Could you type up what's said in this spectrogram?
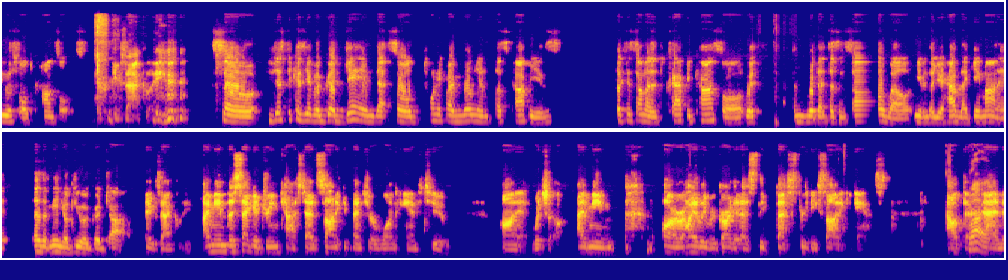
U sold consoles. exactly. So just because you have a good game that sold 25 million plus copies, if it's on a crappy console with with that doesn't sell well, even though you have that game on it, doesn't mean you'll do a good job. exactly. I mean, the Sega Dreamcast had Sonic Adventure 1 and 2 on it, which I mean are highly regarded as the best 3D Sonic games out there. But- and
